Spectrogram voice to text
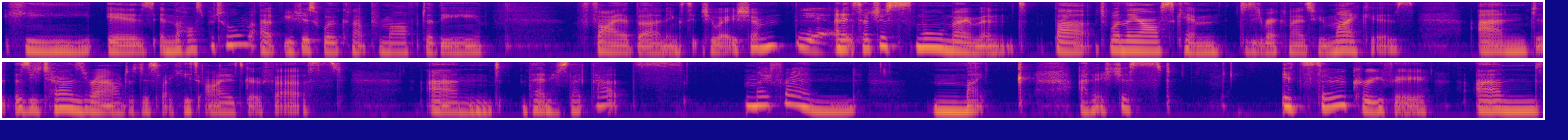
he is in the hospital. Uh, you've just woken up from after the fire burning situation. yeah. And it's such a small moment, but when they ask him, does he recognize who Mike is? And as he turns around, it's just like his eyes go first. And then he's like, that's my friend, Mike. And it's just, it's so creepy. And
